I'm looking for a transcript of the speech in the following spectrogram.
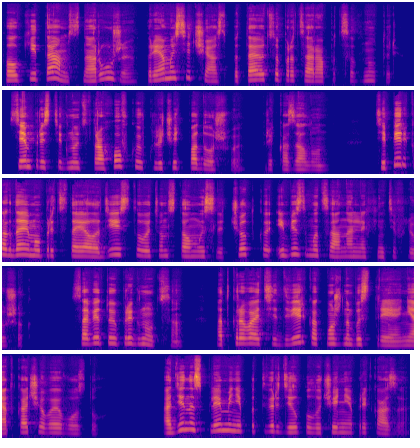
Пауки там, снаружи, прямо сейчас пытаются процарапаться внутрь. «Всем пристегнуть страховку и включить подошвы», – приказал он. Теперь, когда ему предстояло действовать, он стал мыслить четко и без эмоциональных финтифлюшек. «Советую пригнуться. Открывайте дверь как можно быстрее, не откачивая воздух». Один из племени подтвердил получение приказа,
